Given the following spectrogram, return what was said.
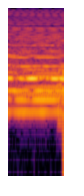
Bye.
